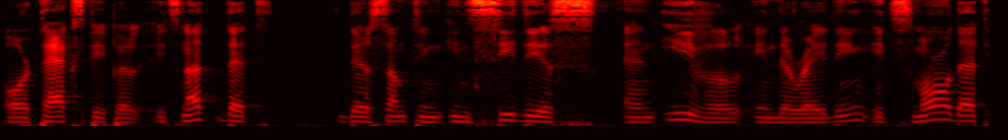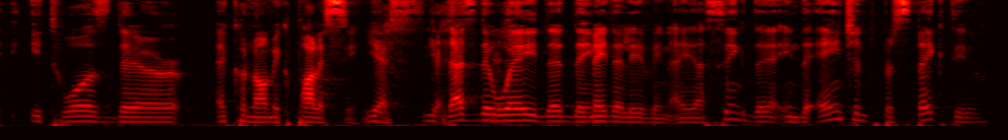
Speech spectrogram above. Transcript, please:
or tax people. It's not that there's something insidious and evil in the raiding. It's more that it was their economic policy. yes, yes. That's the yes. way that they made a living. I think that in the ancient perspective,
